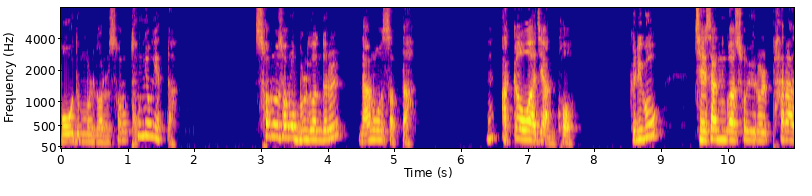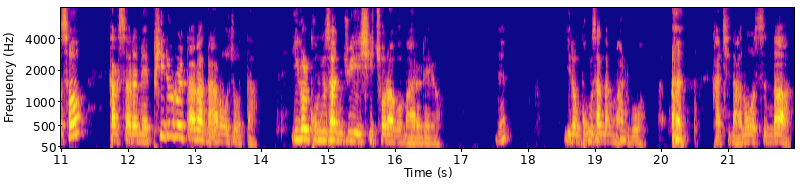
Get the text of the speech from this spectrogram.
모든 물건을 서로 통용했다. 서로 서로 물건들을 나누어 썼다. 예? 아까워하지 않고 그리고 재산과 소유를 팔아서 각 사람의 필요를 따라 나눠 주었다. 이걸 공산주의 시초라고 말을 해요. 네? 이런 공산당 말고 같이 나누어 쓴다.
